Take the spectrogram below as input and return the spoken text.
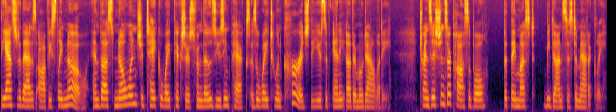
The answer to that is obviously no, and thus no one should take away pictures from those using PECS as a way to encourage the use of any other modality. Transitions are possible, but they must be done systematically.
